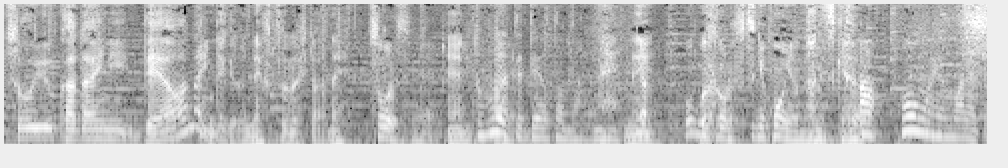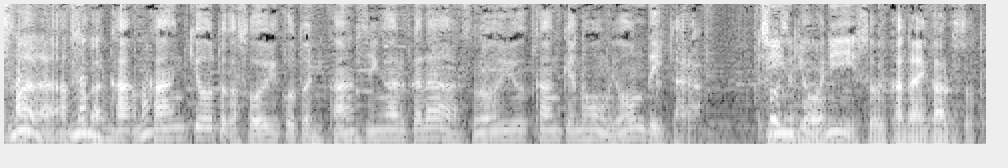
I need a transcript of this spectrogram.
そういう課題に出会わないんだけどね普通の人はね。そうですね、ね、どうやって出会ったんだろうね,、ね。僕はこれ普通に本読んだんですけど。あ本を読まれて。まあ、そうか。環境とかそういうことに関心があるからそういう関係の本を読んでいたら林業にそういう課題があるぞと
